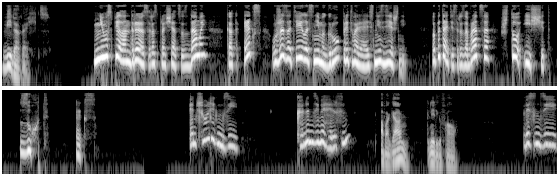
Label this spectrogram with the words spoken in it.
Wieder rechts. Не успел Андреас распрощаться с дамой, как Экс уже затеяла с ним игру, притворяясь нездешней. Попытайтесь разобраться, что ищет Зухт. Ex. Entschuldigen Sie, können Sie mir helfen? Aber gern, gnädige Frau. Wissen Sie,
